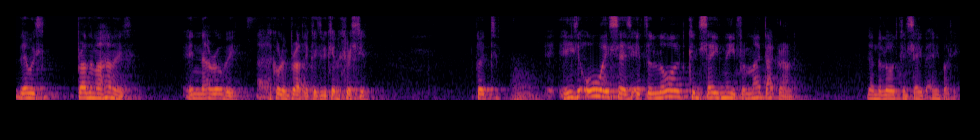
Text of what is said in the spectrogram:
there was Brother Mohammed in Nairobi. I call him brother because he became a Christian. But he always says, if the Lord can save me from my background, then the Lord can save anybody.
